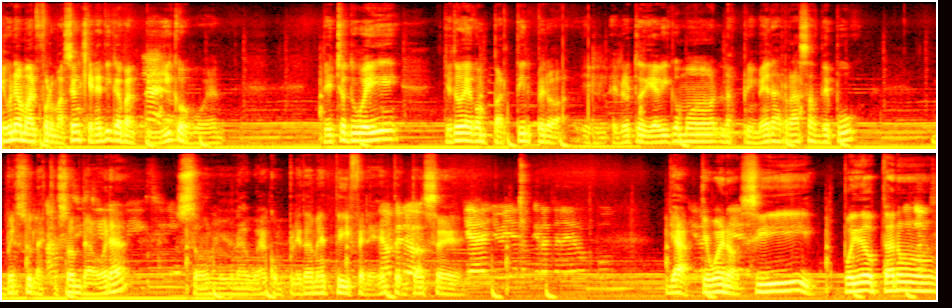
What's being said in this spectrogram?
es una malformación genética para el pico, weón. De hecho, tú ahí, yo te voy a compartir, pero el, otro día vi como las primeras razas de Pug versus las que ah, son de ahora son una weá completamente diferente. entonces. Ya, yo ya no quiero tener un Pug. Ya, qué bueno. Sí, puede adoptar un.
